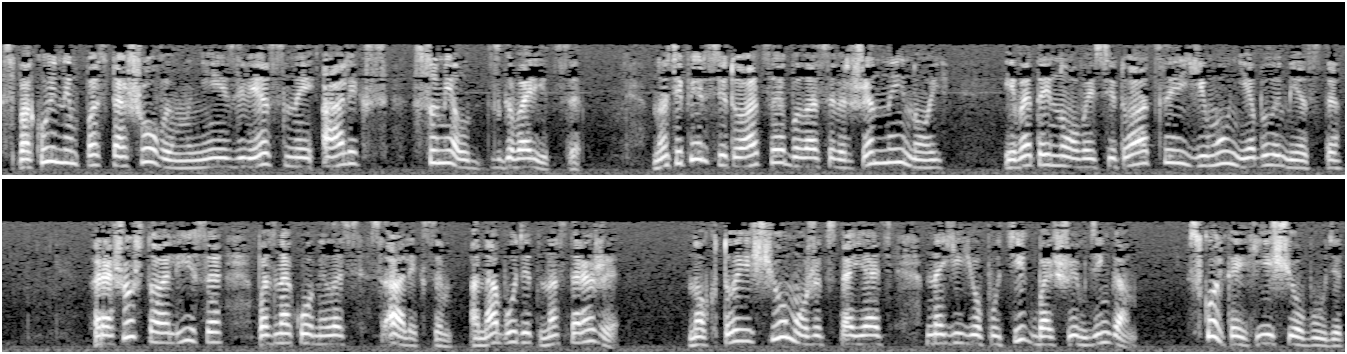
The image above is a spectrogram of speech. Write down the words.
Спокойным Пасташовым неизвестный Алекс сумел сговориться, но теперь ситуация была совершенно иной — и в этой новой ситуации ему не было места. Хорошо, что Алиса познакомилась с Алексом, она будет на стороже. Но кто еще может стоять на ее пути к большим деньгам? Сколько их еще будет?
